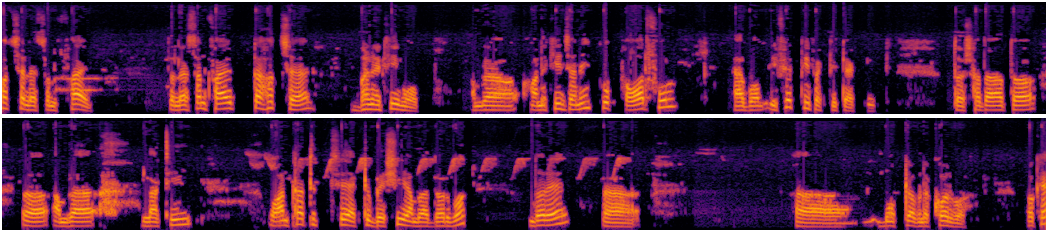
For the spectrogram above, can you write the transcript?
হচ্ছে লেসন ফাইভ তো লেসন ফাইভটা হচ্ছে ভ্যানিটি মুভ আমরা অনেকেই জানি খুব পাওয়ারফুল এবং ইফেক্টিভ একটি টেকনিক তো সাধারণত আমরা লাঠি ওয়ান কাটের চেয়ে একটু বেশি আমরা ধরব। ধরে মুভটা আমরা করব। ওকে,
